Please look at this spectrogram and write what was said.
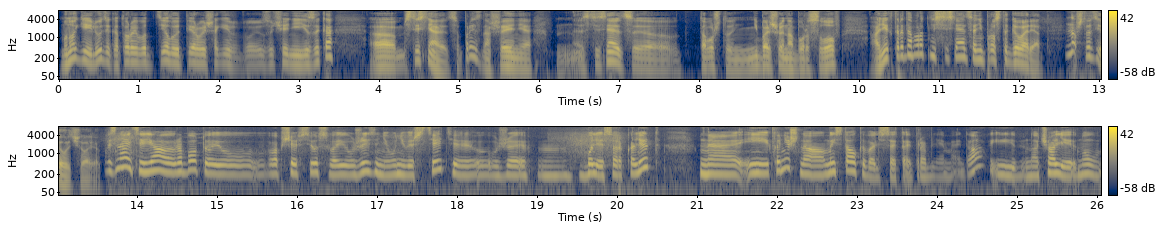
многие люди, которые вот делают первые шаги в изучении языка, э, стесняются произношения, стесняются того, что небольшой набор слов, а некоторые, наоборот, не стесняются, они просто говорят. Ну, что делать человек? Вы знаете, я работаю вообще всю свою жизнь в университете уже более 40 лет. Э, и, конечно, мы сталкивались с этой проблемой, да, и в начале, ну,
